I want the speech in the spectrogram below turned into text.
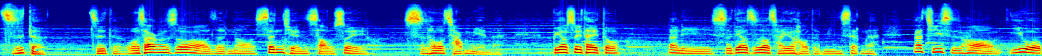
值得。值得。我常常说哈，人哦，生前少睡，死后长眠呢，不要睡太多，那你死掉之后才有好的名声啊。那其实哈，以我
